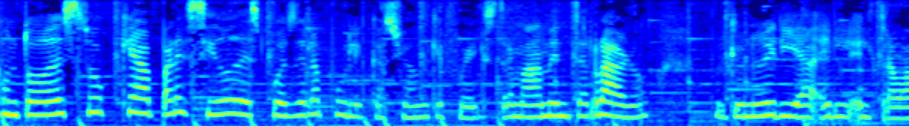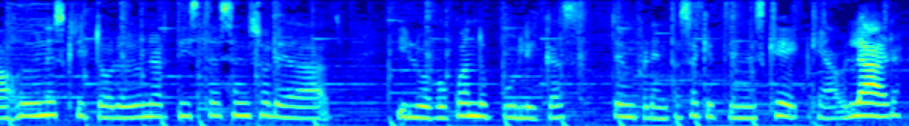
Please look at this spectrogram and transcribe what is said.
con todo esto que ha aparecido después de la publicación, que fue extremadamente raro, porque uno diría el, el trabajo de un escritor o de un artista es en soledad y luego cuando publicas te enfrentas a que tienes que, que, hablar.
